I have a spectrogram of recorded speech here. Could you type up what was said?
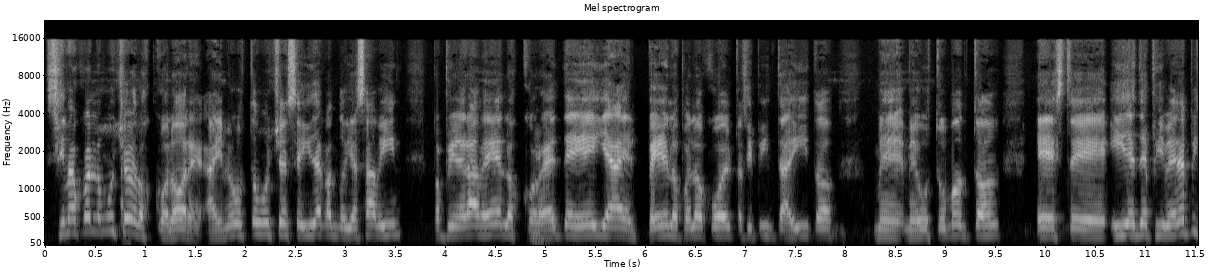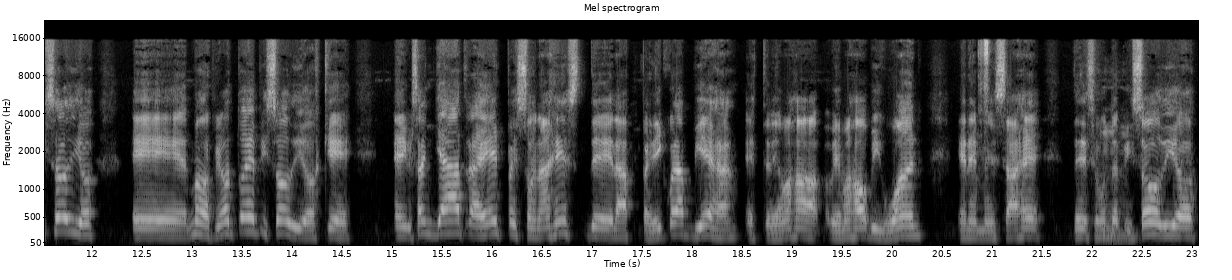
sí me acuerdo mucho de los colores, a mí me gustó mucho enseguida cuando ya Sabine por primera vez, los colores de ella, el pelo, pelo corto, así pintadito, me, me gustó un montón, este, y desde el primer episodio, eh, bueno, los primeros dos episodios que empiezan ya a traer personajes de las películas viejas. Este, vemos a, vemos a Obi-Wan en el mensaje del segundo episodio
